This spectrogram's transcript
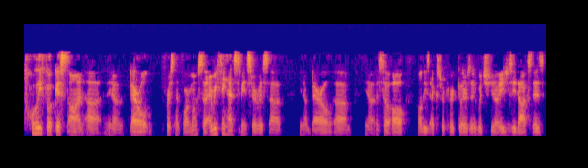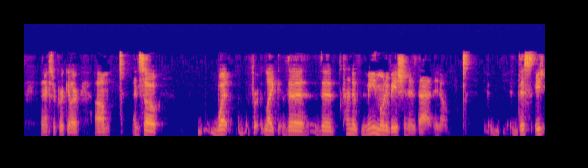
totally focused on uh, you know Barrel first and foremost. So everything has to be in service of you know Barrel. Um, you know, so all all these extracurriculars, uh, which you know agency docs is an extracurricular. Um, and so what for like the the kind of main motivation is that you know this the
